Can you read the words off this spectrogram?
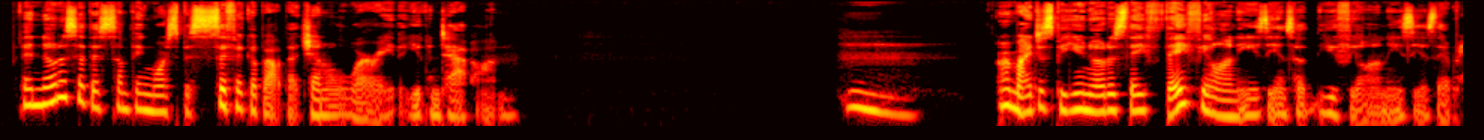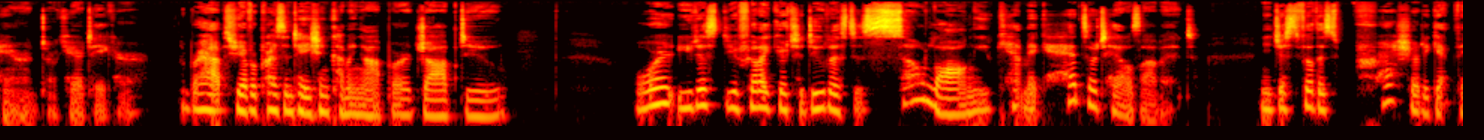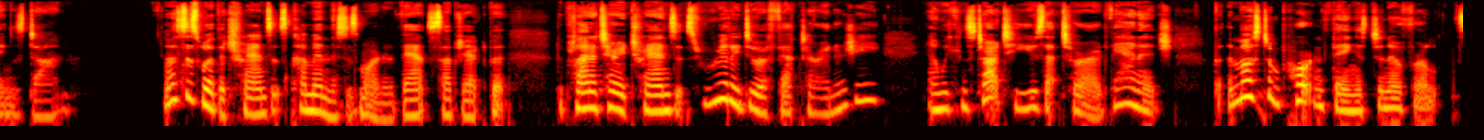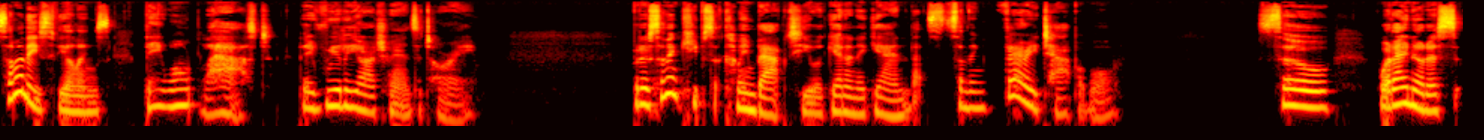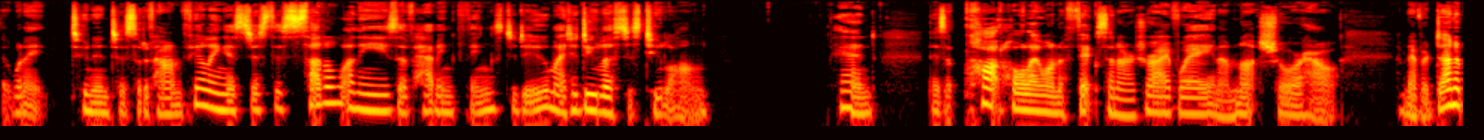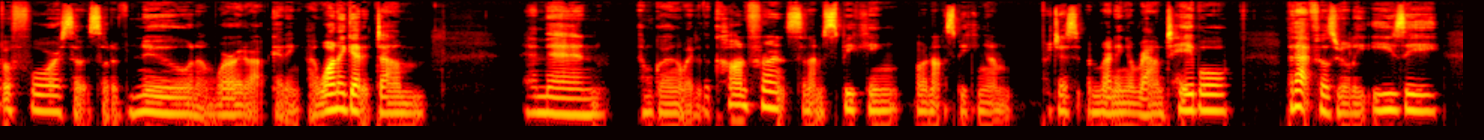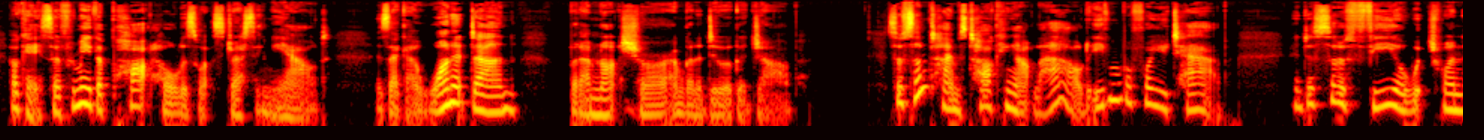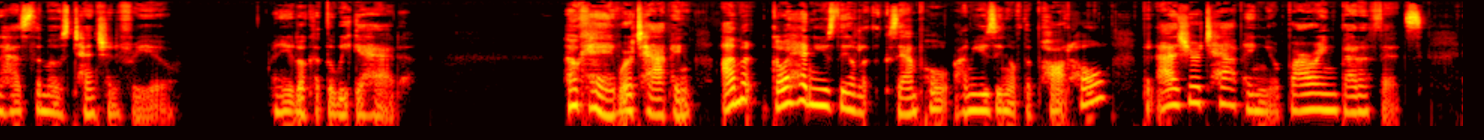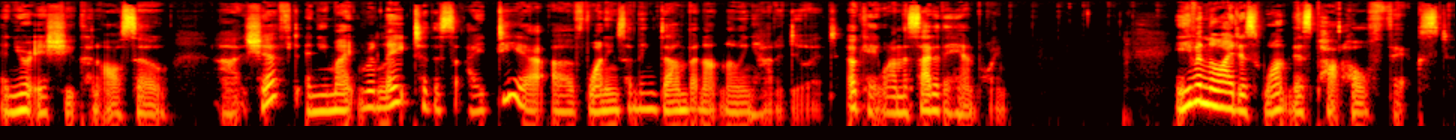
But then notice that there's something more specific about that general worry that you can tap on. Hmm. Or it might just be you notice they, they feel uneasy, and so you feel uneasy as their parent or caretaker. And perhaps you have a presentation coming up or a job due. Or you just you feel like your to-do list is so long you can't make heads or tails of it. And you just feel this pressure to get things done. Now, this is where the transits come in. This is more an advanced subject, but the planetary transits really do affect our energy, and we can start to use that to our advantage. But the most important thing is to know for some of these feelings, they won't last. They really are transitory. But if something keeps coming back to you again and again, that's something very tappable. So, what I notice when I tune into sort of how I'm feeling is just this subtle unease of having things to do. My to do list is too long and there's a pothole I want to fix in our driveway, and I'm not sure how. I've never done it before, so it's sort of new, and I'm worried about getting. I want to get it done, and then I'm going away to the conference, and I'm speaking or not speaking. I'm participating. I'm running a round table, but that feels really easy. Okay, so for me, the pothole is what's stressing me out. It's like I want it done, but I'm not sure I'm going to do a good job. So sometimes talking out loud, even before you tap, and just sort of feel which one has the most tension for you when you look at the week ahead. Okay, we're tapping. I'm go ahead and use the example I'm using of the pothole, but as you're tapping, you're borrowing benefits, and your issue can also uh, shift, and you might relate to this idea of wanting something done but not knowing how to do it. Okay, we're on the side of the hand point. Even though I just want this pothole fixed.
